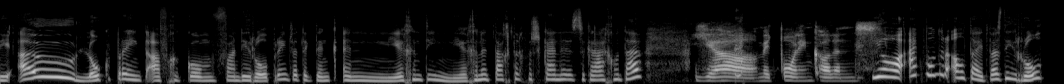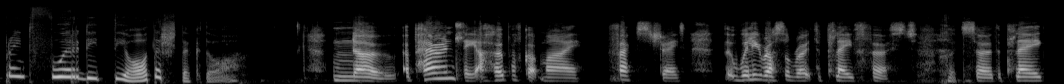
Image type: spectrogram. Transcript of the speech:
die ou lokprent afgekom van die rolprent wat ek dink in 1989 verskyn het as ek reg onthou. Ja, ek, met Pauline Collins. Ja, ek wonder altyd, was die rolprent voor die teaterstuk daar? No, apparently I hope I've got my facts straight. That Willy Russell wrote the play first. Good. So the play,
